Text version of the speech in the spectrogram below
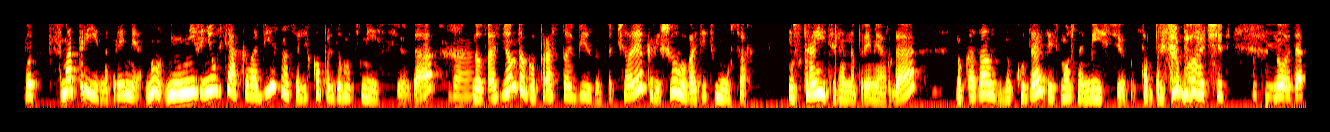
Вот смотри, например, ну не, не у всякого бизнеса легко придумать миссию, да, да, но вот возьмем такой простой бизнес. Вот человек решил вывозить мусор. Ну, строительный, например, да? Ну, казалось бы, ну куда здесь можно миссию там присобачить? Ну, окей, это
